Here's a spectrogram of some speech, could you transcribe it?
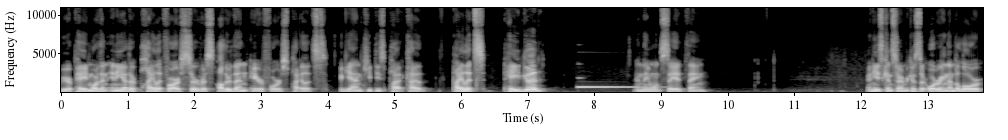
We are paid more than any other pilot for our service other than Air Force pilots. Again, keep these pi- pilots paid good, and they won't say a thing. And he's concerned because they're ordering them to lower,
